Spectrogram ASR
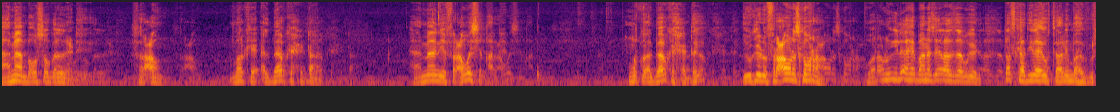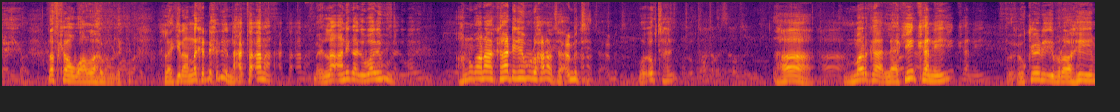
haamaan baa u soo gala la dhihi fircawn. Markay albaabka xidhaan haamaan iyo fircawn way siqaaneen markuu albaabka xidhay yuu ka yidhi fircawn iska warram war anuu ilaahay baan dadkaad ilaahay u taanin baa dadkan waa allah buuri laakiin annaka dhexdeenna xataa ana ma ilaa anigaadi waali buuri anugu anaa kaa dhigay buuri waxaana tahay cumatiid waad og tahay. Haa marka laakiin kani wuxuu ka yidhi ibraahim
